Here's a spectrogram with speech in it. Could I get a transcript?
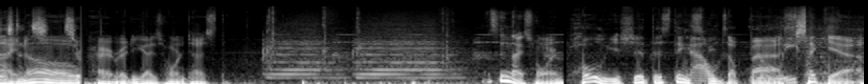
I I know. Alright, ready guys, horn test. That's a nice horn. Holy shit, this thing Now, speeds up fast. release- Heck yeah.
